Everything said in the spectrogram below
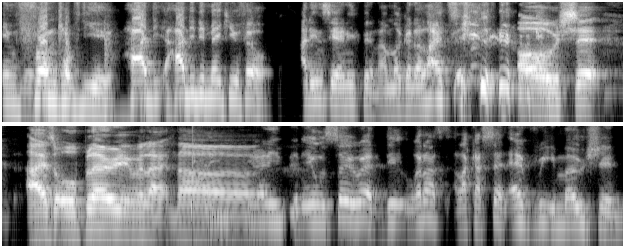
in Yeah. front of you? How did, how did it make you feel? I didn't see anything. I'm not gonna lie to you. Oh shit! Eyes all blurry. We're like, no. anything. It was so weird. Dude, When I, like I said, every emotion,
